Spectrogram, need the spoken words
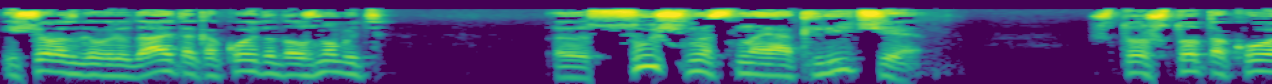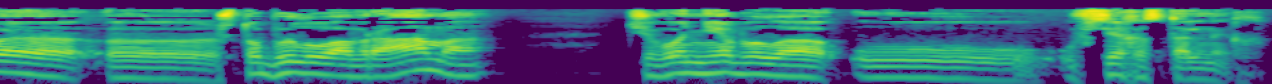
еще раз говорю, да, это какое-то должно быть э, сущностное отличие, что, что такое, э, что было у Авраама, чего не было у, у всех остальных.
